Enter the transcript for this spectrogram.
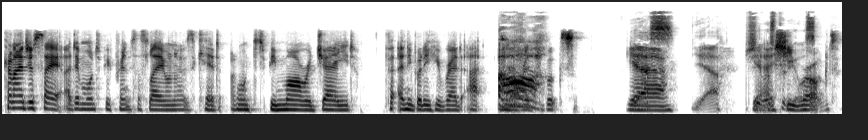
Can I just say, I didn't want to be Princess Leia when I was a kid. I wanted to be Mara Jade. For anybody who read, uh, oh, read the ah! books, yeah, yes. yeah, she yeah, she awesome. rocked.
